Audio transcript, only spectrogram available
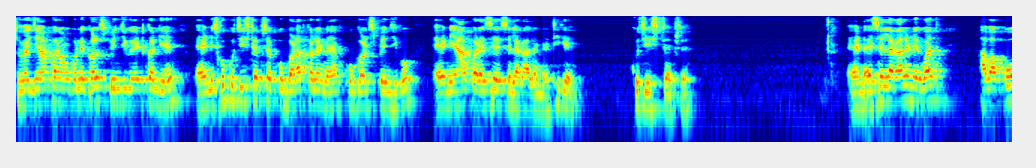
तो भाई यहाँ पर हम अपने गर्ल्स पेंजी को ऐड कर लिए एंड इसको कुछ इस टाइप से आपको बड़ा कर लेना है, आपको गर्ल्स पेंजी को। एंड यहाँ पर ऐसे ऐसे लगा लेना है, ठीक है? कुछ इस टाइप से। एंड ऐसे लगा लेने के बाद, अब आपको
